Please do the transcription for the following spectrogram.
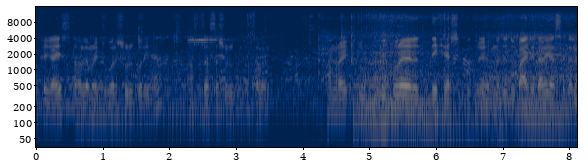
ওকে গাইস তাহলে আমরা একটু পরে শুরু করি হ্যাঁ? আস্তে আস্তে শুরু করি চলো আমরা একটু পুকুরের দেখে আসি, পুকুরে আমরা যেহেতু বাইরে দাঁড়িয়ে আছি, তাহলে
